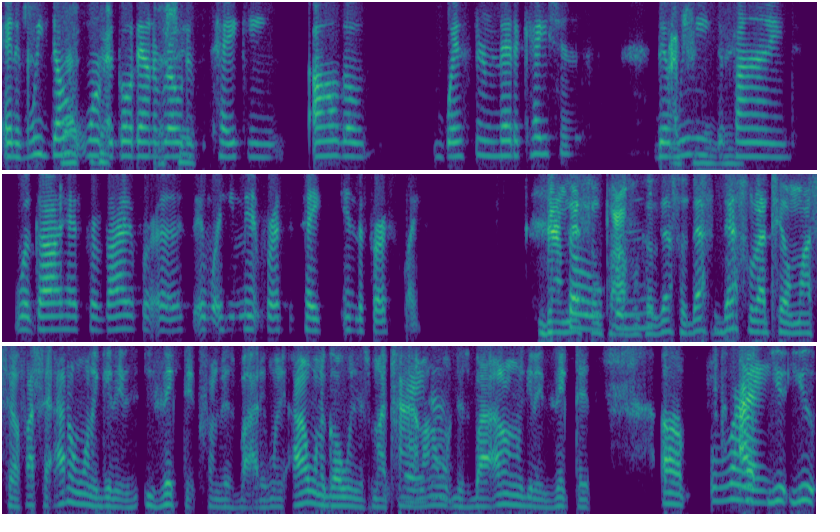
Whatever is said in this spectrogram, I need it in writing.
And if we don't That- want to go down the road it. of taking all those Western medications, then we need to find what God has provided for us and what He meant for us to take in the first place. Damn, that's So so powerful because that's what that's that's what I tell myself. I say I don't want to get evicted from this body. When I don't want to go when it's my time. I don't want this body. I don't want to get evicted. Uh, Right. I, you, you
